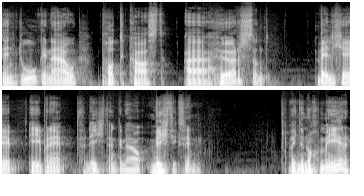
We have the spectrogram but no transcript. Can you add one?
denn du genau Podcast äh, hörst und welche Ebene für dich dann genau wichtig sind. Wenn du noch mehr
